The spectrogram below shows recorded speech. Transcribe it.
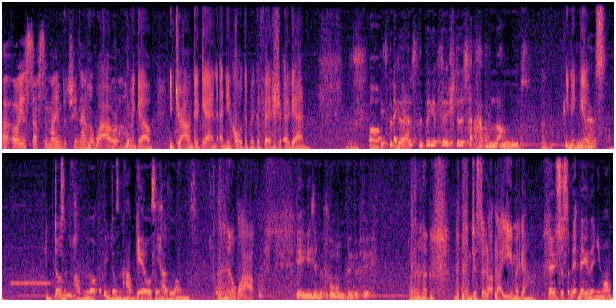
Uh, all your stuff's in my inventory now. wow, oh. Miguel, you drowned again, and you caught the bigger fish again. Oh, It's okay. because the bigger fish does have lungs. You mean Yeah. gills? he doesn't have lo- he doesn't have gills. He has lungs. wow. Yeah, he's a deformed bigger fish. Just a lot like you, Miguel. No, he's just a bit bigger than your mom.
